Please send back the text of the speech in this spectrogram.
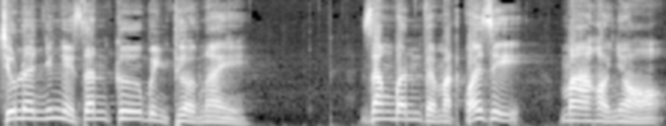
Chiếu lên những người dân cư bình thường này. Giang Bân vẻ mặt quái dị Mà hỏi nhỏ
